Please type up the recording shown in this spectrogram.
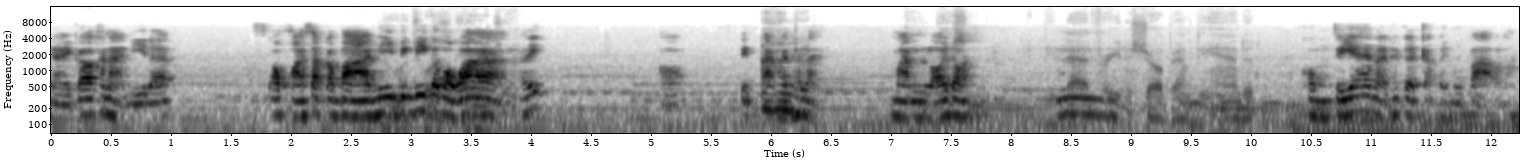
ไหนๆ ก็ขนาดนี้แล้ว เอาขวานสับกระบาลนี่บิ๊กบี้ก็บอกว่า เฮ้ย อ๋อ ติดตังค์กันเท่าไหร่ มันร้อยดอล It'd be bad for you to show up empty-handed. คงจะแย่หน่อยถ้าเกิดกลับไปมือเปล่าเนาะ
